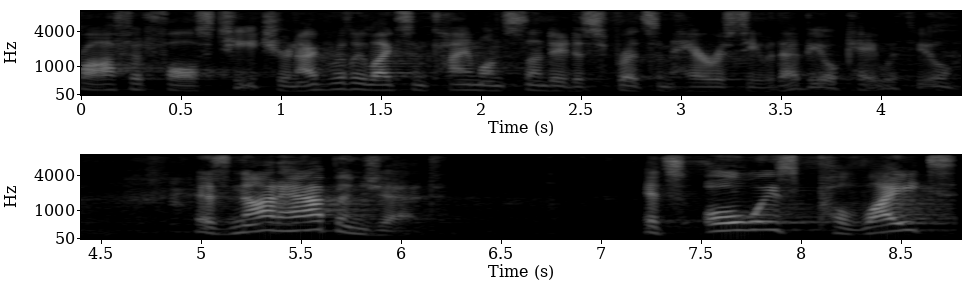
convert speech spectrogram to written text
prophet, false teacher, and I'd really like some time on Sunday to spread some heresy. Would that be okay with you? It has not happened yet. It's always polite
